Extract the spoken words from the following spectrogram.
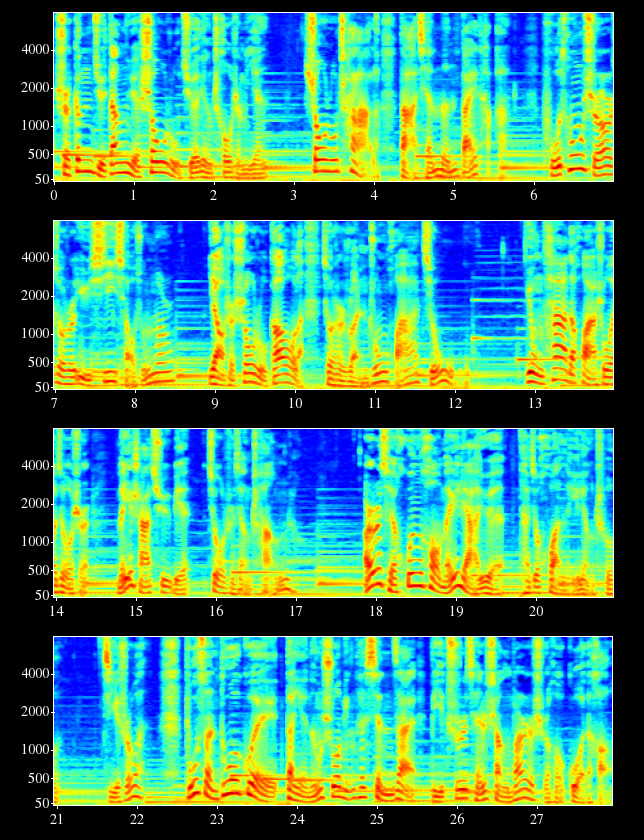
是根据当月收入决定抽什么烟。收入差了，大前门白塔；普通时候就是玉溪小熊猫；要是收入高了，就是软中华九五。用他的话说，就是没啥区别，就是想尝尝。而且婚后没俩月，他就换了一辆车，几十万，不算多贵，但也能说明他现在比之前上班的时候过得好。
